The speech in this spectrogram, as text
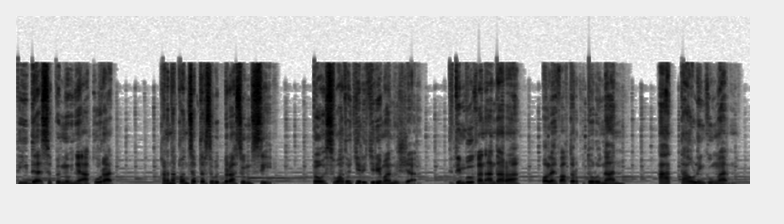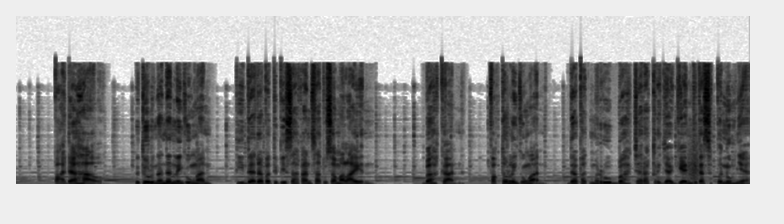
tidak sepenuhnya akurat, karena konsep tersebut berasumsi bahwa suatu ciri-ciri manusia ditimbulkan antara oleh faktor keturunan atau lingkungan. Padahal, keturunan dan lingkungan tidak dapat dipisahkan satu sama lain. Bahkan, faktor lingkungan dapat merubah cara kerja gen kita sepenuhnya,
